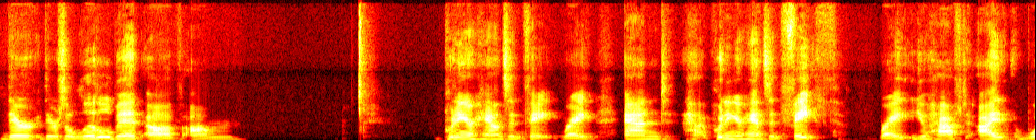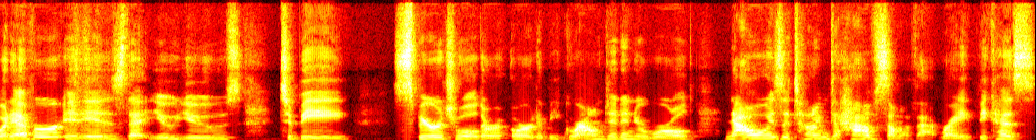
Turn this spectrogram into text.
there there's a little bit of um putting your hands in fate right? And ha- putting your hands in faith right? You have to, I, whatever it is that you use to be spiritual or, or to be grounded in your world, now is a time to have some of that, right? Because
